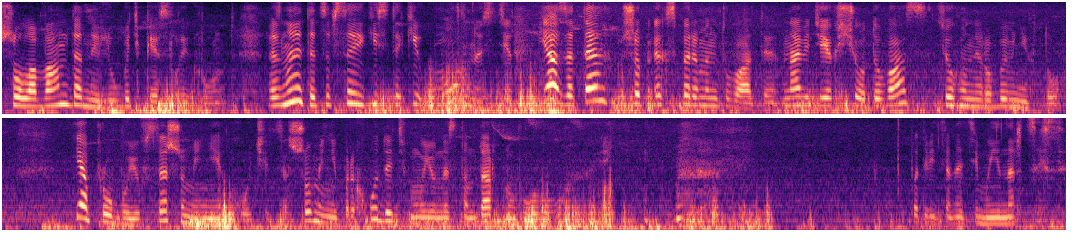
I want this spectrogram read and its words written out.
що лаванда не любить кислий ґрунт? Ви знаєте, це все якісь такі умовності. Я за те, щоб експериментувати, навіть якщо до вас цього не робив ніхто. Я пробую все, що мені хочеться, що мені приходить в мою нестандартну голову. Подивіться на ці мої нарциси.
